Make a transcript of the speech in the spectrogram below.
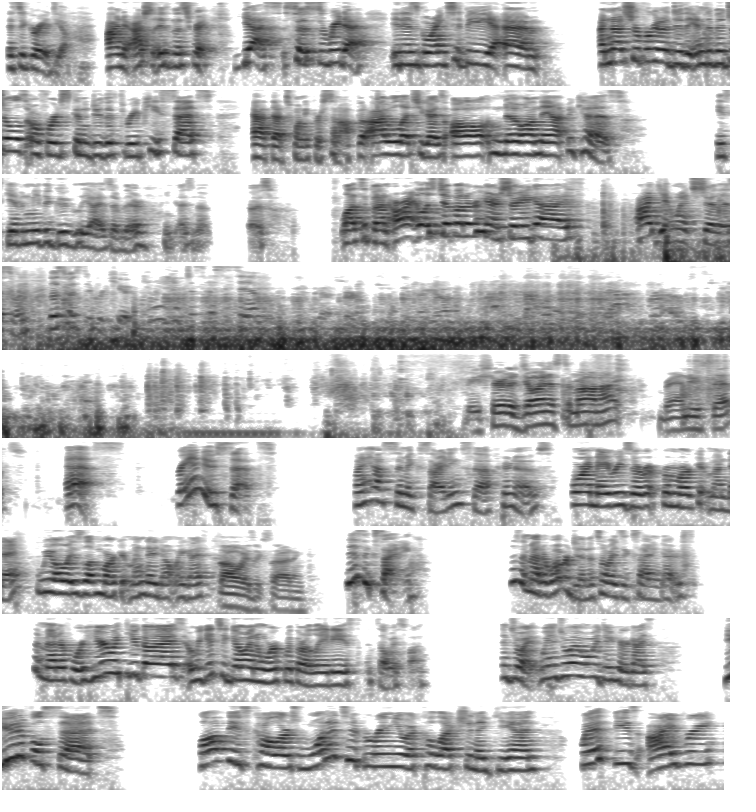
It's a great deal. I know. Ashley, isn't this great? Yes. So, Sarita, it is going to be, um, I'm not sure if we're going to do the individuals or if we're just going to do the three piece sets at that 20% off. But I will let you guys all know on that because he's giving me the googly eyes over there. You guys know, guys. Lots of fun. All right, let's jump on over here and show you guys I can't wait to show this one. This one's super Be sure to join us tomorrow night. Brand new sets. Yes. Brand new sets. Might have some exciting stuff. Who knows? Or I may reserve it for Market Monday. We always love Market Monday, don't we, guys? It's always exciting. It is exciting. Doesn't matter what we're doing. It's always exciting, guys. Doesn't matter if we're here with you guys or we get to go in and work with our ladies. It's always fun. Enjoy it. We enjoy what we do here, guys. Beautiful set. Love these colors. Wanted to bring you a collection again with these ivory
